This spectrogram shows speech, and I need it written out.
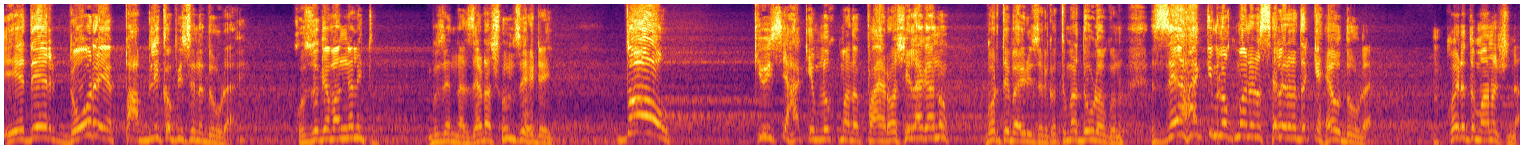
এদের ডোরে পাবলিকও পিছনে দৌড়ায়। হুজুকে বাঙালি তো। বুঝেন না, যেটা শুনছে এটাই। দৌড়! কি হয়েছে হাকিম লোকমান পায়ে রশি লাগানো? করতে বাইরে তোমরা দৌড়াও কোনো। যে হাকিম লোকমানের ছেলেরা দেখে হেও দৌড়ায়। কইটা তো মানুষ না।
